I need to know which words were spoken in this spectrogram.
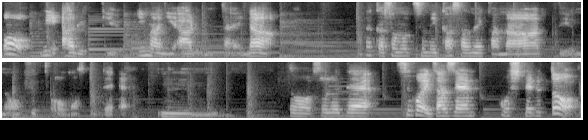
をにあるっていう。今にあるみたいななんかその積み重ねかなっていうのをふと思って、うん、そうそれですごい座禅をしてると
